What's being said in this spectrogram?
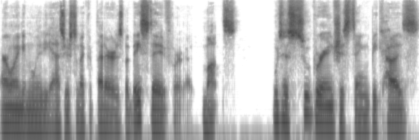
I don't want to give away the answers to my competitors, but they stay for months, which is super interesting because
